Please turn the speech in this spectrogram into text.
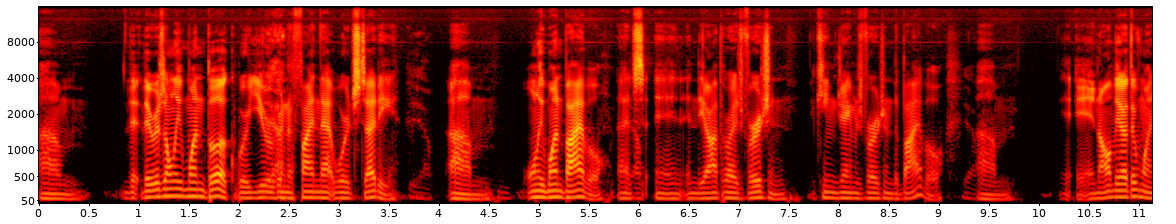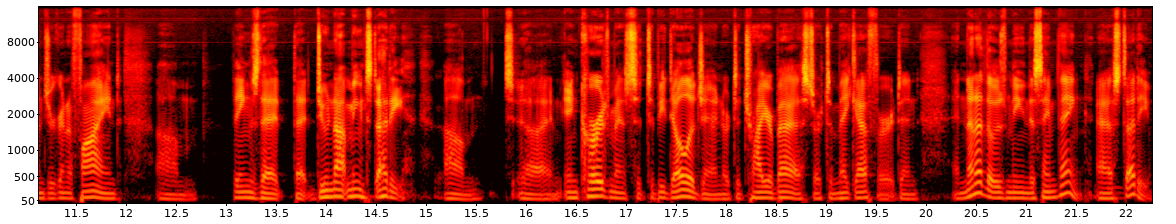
Um, th- there is only one book where you are Yeah. going to find that word study. Yeah. Um, only one Bible. That's in, in the authorized version, the King James version of the Bible. Um, In all the other ones, you're going to find um, things that that do not mean study. Um, t- uh, encouragements to, to be diligent or to try your best or to make effort and and none of those mean the same thing as study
